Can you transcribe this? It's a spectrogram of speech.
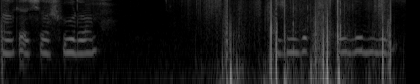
Arkadaşlar şuradan şimdi ölebiliriz.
